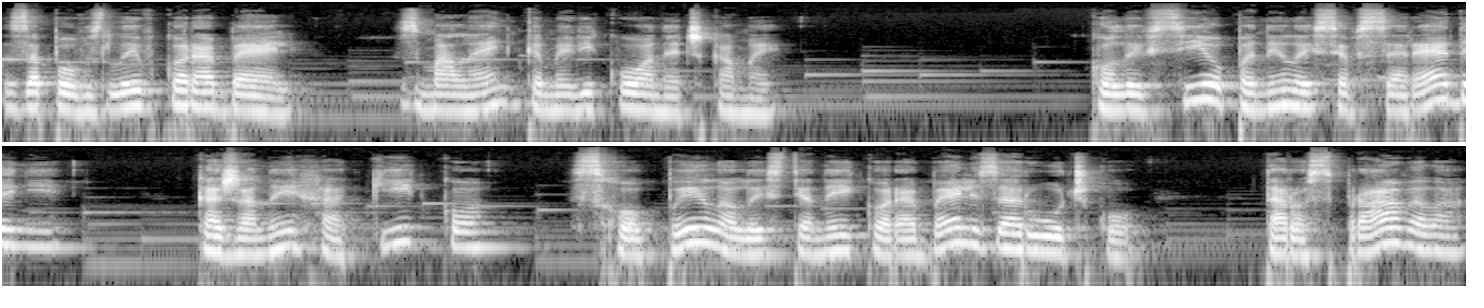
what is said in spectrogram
заповзли в корабель з маленькими віконечками. Коли всі опинилися всередині, кажаниха Кікко схопила листяний корабель за ручку та розправила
